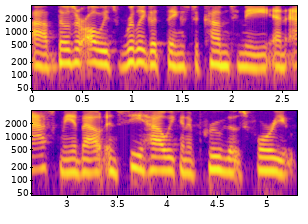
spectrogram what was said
uh, those are always really good things to come to me and ask me about and see how we can improve those for you.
